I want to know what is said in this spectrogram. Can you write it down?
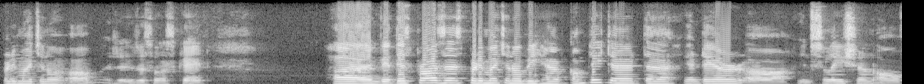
pretty much you know uh, Resource Kit and with this process pretty much you know we have completed the entire uh, installation of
